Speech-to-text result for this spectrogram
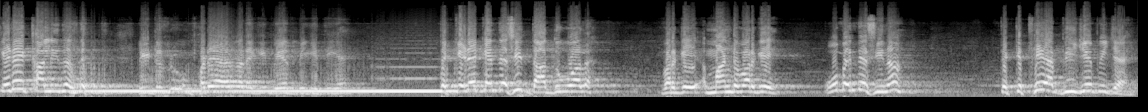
ਕਿਹੜੇ ਅਕਾਲੀ ਦਲ ਦੇ ਲੀਡਰ ਨੂੰ ਫੜਿਆ ਉਹਨਾਂ ਨੇ ਕੀ ਬੇਅਦਬੀ ਕੀਤੀ ਹੈ? ਤੇ ਕਿਹੜੇ ਕਹਿੰਦੇ ਸੀ? ਦਾਦੂਵਾਲ ਵਰਗੇ, ਮੰਡ ਵਰਗੇ। ਉਹ ਬੰਦੇ ਸੀ ਨਾ। ਤੇ ਕਿੱਥੇ ਆ? ਬੀਜੇਪੀ ਚ ਹੈ।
